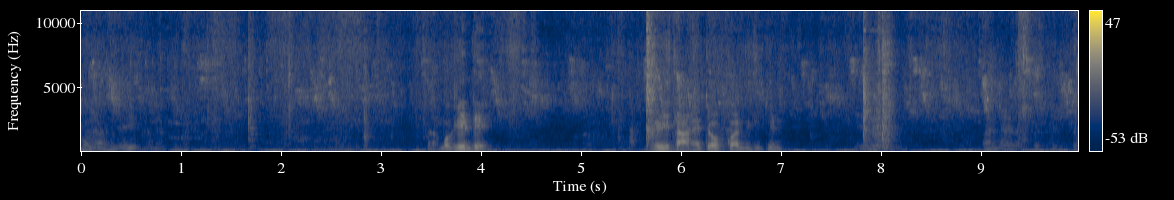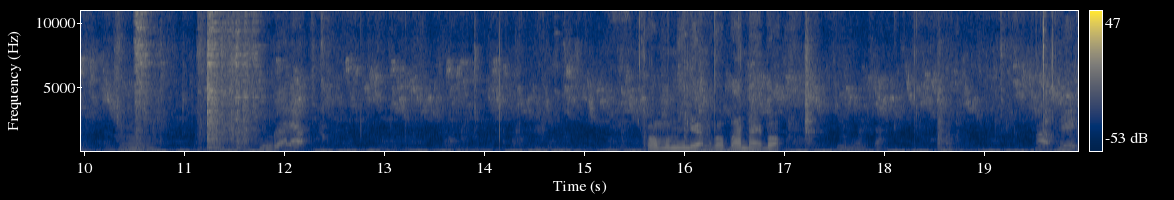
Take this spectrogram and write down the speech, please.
บนที่ติดนะ อะบ่กินติเฮ้ยถ้าให้จบก่อนถึงสิกินบ้านใดล่ะกินเบื่อแล้วของบ่มีเลือดแล้วบ่บ้านใดบ่กินเมื่อสักชอบเพื่อน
